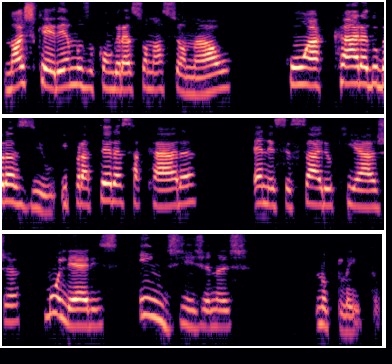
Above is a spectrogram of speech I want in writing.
Nós queremos o Congresso Nacional com a cara do Brasil, e para ter essa cara é necessário que haja mulheres indígenas no pleito.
